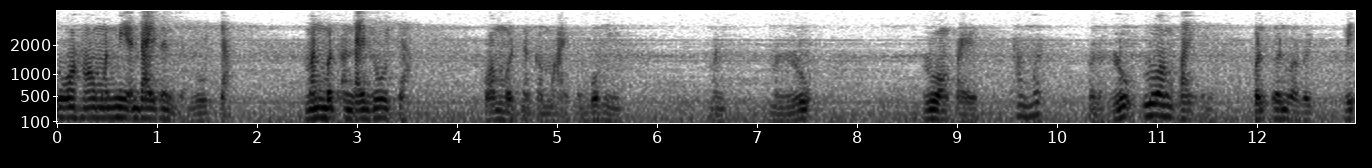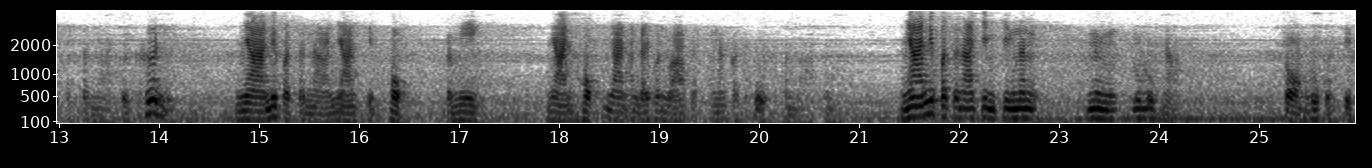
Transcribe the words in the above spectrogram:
ตัวเฮามันมีอันใดนั่นแหละรู้จัก มันหมดอันใดรู้จัก ความหมดนั่นก็หมายถึงบ่มี มันมันลุล่วงไปทั้งหมดคนลุล่วงไปคนเอิ้นว่าวิปัสนาเกิดขึ้นญาณวิปัสนาญาณสิบหกก็มีญาณหกญาณอันใดคนว่าไปอันนั้นก็ถูกตำราเป็น ญาณวิปัสนาจริง ๆ นั้นหนึ่งลูกลูกนาสองลูกของจิต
